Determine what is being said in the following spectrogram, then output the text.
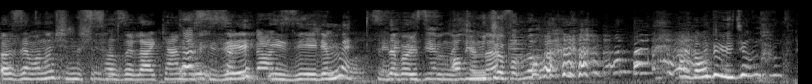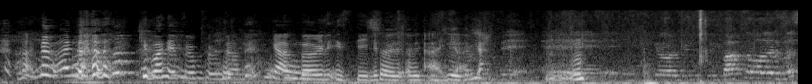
Özlem Hanım şimdi siz hazırlarken Tabii, biz sizi tabii, ben- izleyelim mi? Siz de Evet, böyle izleyelim. tutun Alayım ışığını. mikrofonumu. Ay ben de heyecanlandım. Ben de ben de. Ki ben hep yapıyorum canım. Gel böyle izleyelim. Şöyle evet izleyelim. Gördüğünüz gibi baklavalarımız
